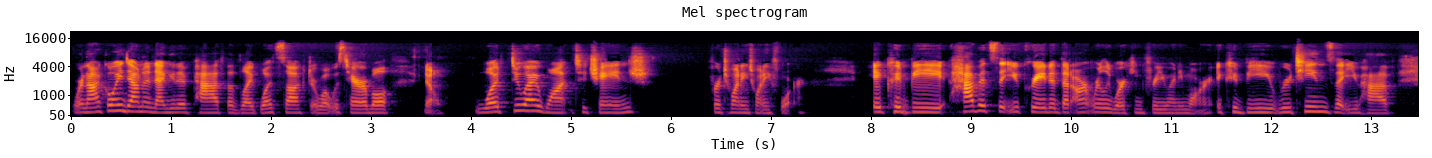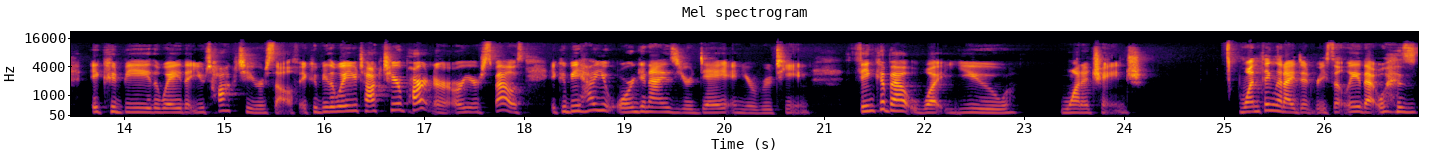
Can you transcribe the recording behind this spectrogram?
We're not going down a negative path of like what sucked or what was terrible. No. What do I want to change for 2024? It could be habits that you created that aren't really working for you anymore. It could be routines that you have. It could be the way that you talk to yourself. It could be the way you talk to your partner or your spouse. It could be how you organize your day and your routine. Think about what you want to change one thing that I did recently that was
